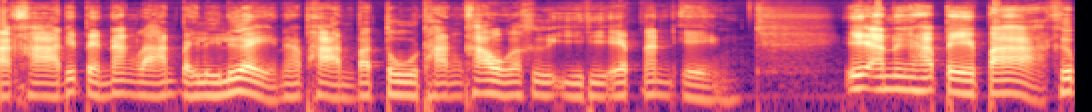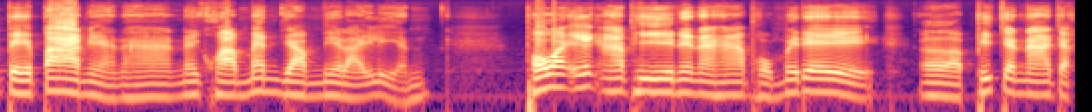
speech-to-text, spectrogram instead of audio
ราคาที่เป็นนั่งร้านไปเรื่อยๆนะผ่านประตูทางเข้าก็คือ ETF นั่นเอง อีกอันหนึงครับเปป้าคือเปป้าเนี่ยนะฮะในความแม่นยำเนี่ยหลายเหรียญเพราะว่า XRP เนี่ยนะฮะผมไม่ได้พิจารณาจาก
